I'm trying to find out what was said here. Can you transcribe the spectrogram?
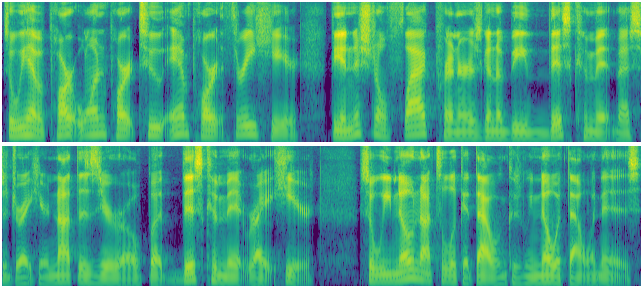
So we have a part one, part two, and part three here. The initial flag printer is going to be this commit message right here, not the zero, but this commit right here. So we know not to look at that one because we know what that one is.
